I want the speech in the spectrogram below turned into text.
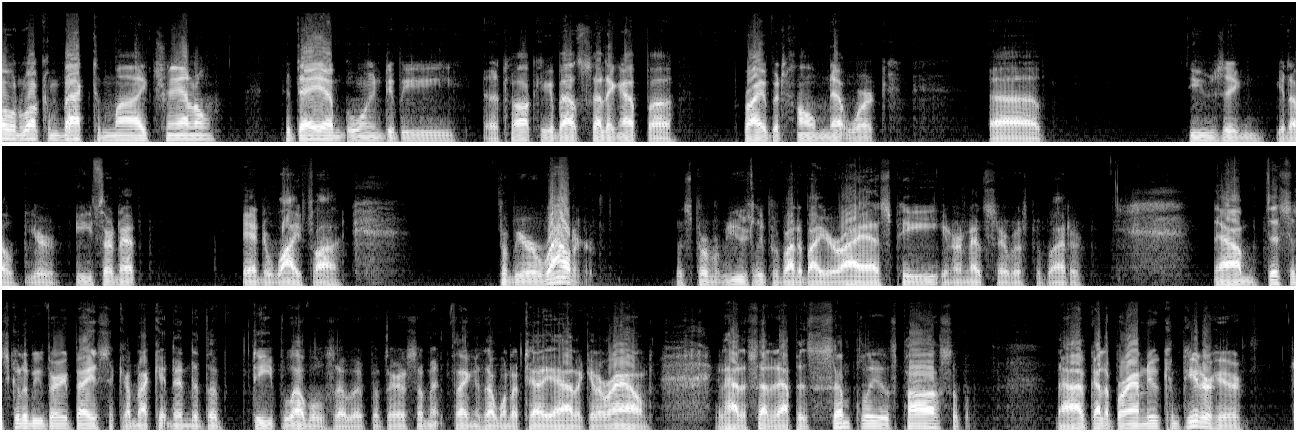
Hello and welcome back to my channel. Today I'm going to be uh, talking about setting up a private home network uh, using, you know, your Ethernet and your Wi-Fi from your router. It's usually provided by your ISP, Internet Service Provider. Now, this is going to be very basic. I'm not getting into the deep levels of it, but there are some things I want to tell you how to get around and how to set it up as simply as possible. Now I've got a brand new computer here.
